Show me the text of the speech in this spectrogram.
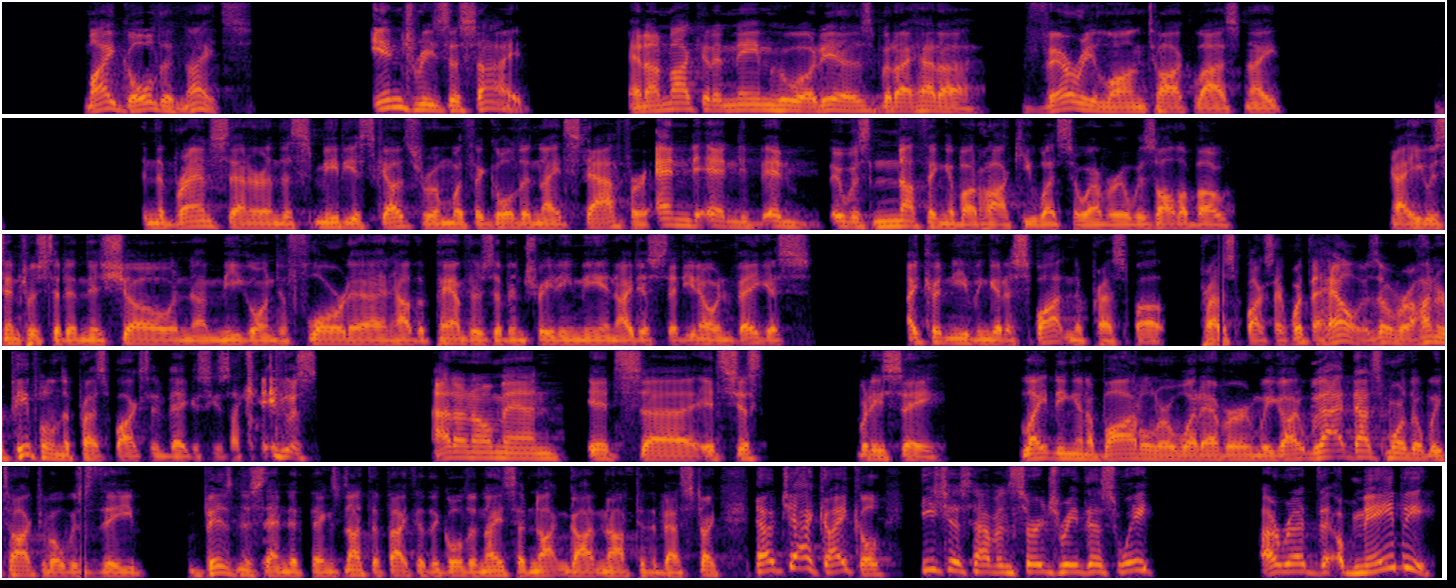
my Golden Knights. Injuries aside. And I'm not going to name who it is, but I had a very long talk last night in the brand center in this media scouts room with a golden knight staffer. And and and it was nothing about hockey whatsoever. It was all about uh, he was interested in this show and uh, me going to florida and how the panthers have been treating me. And i just said you know in vegas i couldn't even get a spot in the press, bo- press box. Like what the hell? There's over 100 people in the press box in vegas. He's like he was i don't know man. It's uh it's just what do you say? Lightning in a bottle or whatever. And we got that. That's more that we talked about was the business end of things, not the fact that the Golden Knights have not gotten off to the best start. Now, Jack Eichel, he's just having surgery this week. I read that oh, maybe,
